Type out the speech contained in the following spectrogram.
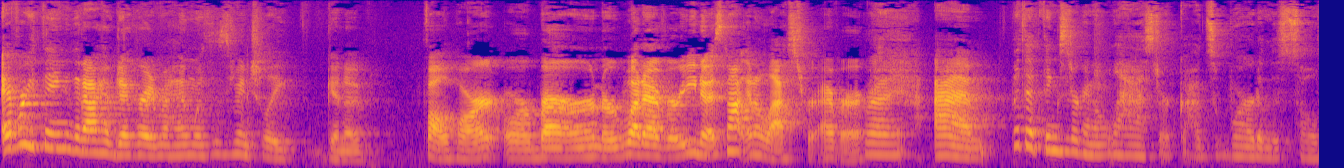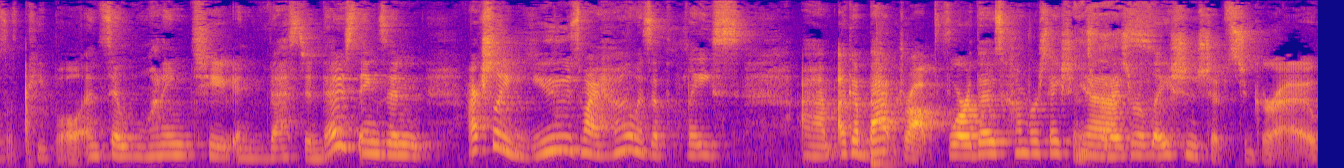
everything that I have decorated my home with is eventually gonna fall apart or burn or whatever. You know, it's not gonna last forever. Right. Um, but the things that are to last are God's word and the souls of people. And so, wanting to invest in those things and actually use my home as a place, um, like a backdrop for those conversations, for those relationships to grow.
